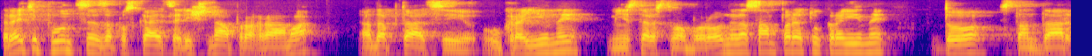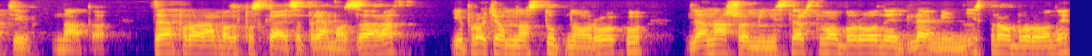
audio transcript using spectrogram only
третій пункт це запускається річна програма адаптації України, Міністерства оборони насамперед України до стандартів НАТО. Ця програма запускається прямо зараз, і протягом наступного року для нашого міністерства оборони, для міністра оборони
